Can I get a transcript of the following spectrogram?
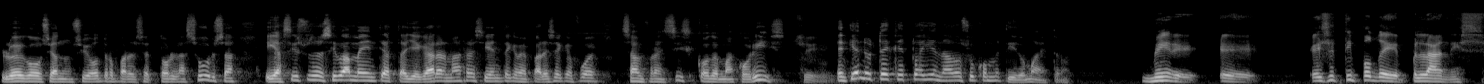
luego se anunció otro para el sector La Sursa, y así sucesivamente hasta llegar al más reciente, que me parece que fue San Francisco de Macorís. ¿Entiende usted que esto ha llenado su cometido, maestro? Mire, eh, ese tipo de planes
